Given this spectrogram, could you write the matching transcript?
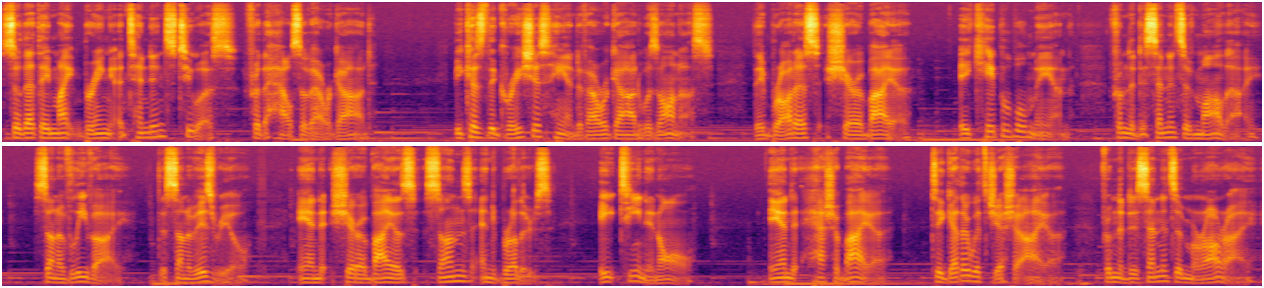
so that they might bring attendants to us for the house of our God. Because the gracious hand of our God was on us, they brought us Sherebiah, a capable man from the descendants of Mahli, son of Levi, the son of Israel, and Sherebiah's sons and brothers, eighteen in all, and Hashabiah, together with Jeshaiah, from the descendants of Merari,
